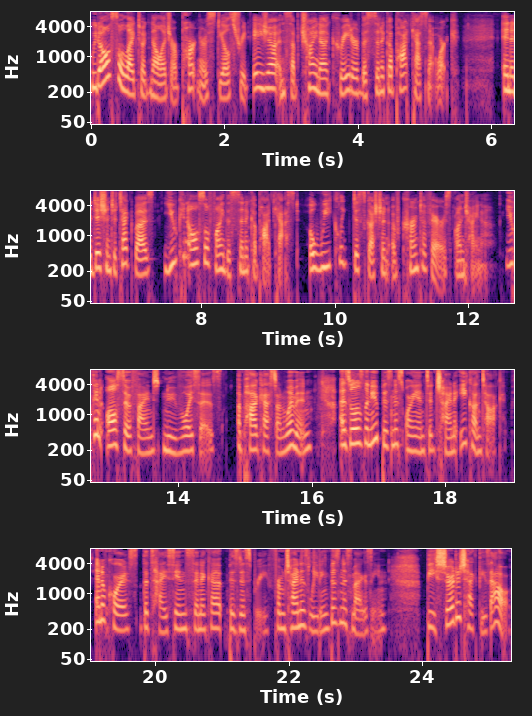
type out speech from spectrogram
We'd also like to acknowledge our partners, Steel Street Asia and SupChina, creator of the Sinica Podcast Network. In addition to TechBuzz, you can also find the Sinica Podcast, a weekly discussion of current affairs on China. You can also find New Voices, a podcast on women, as well as the new business oriented China Econ Talk, and of course, the Caixin Sinica Business Brief from China's leading business magazine. Be sure to check these out.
